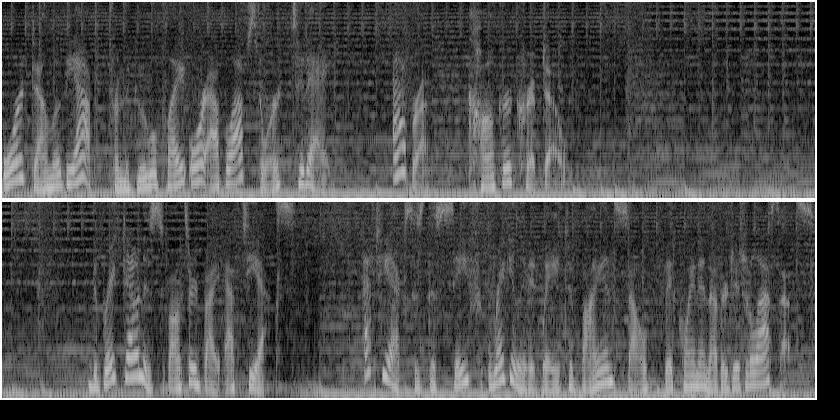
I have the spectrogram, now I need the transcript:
or download the app from the Google Play or Apple App Store today. Abra, conquer crypto. The breakdown is sponsored by FTX. FTX is the safe, regulated way to buy and sell Bitcoin and other digital assets.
